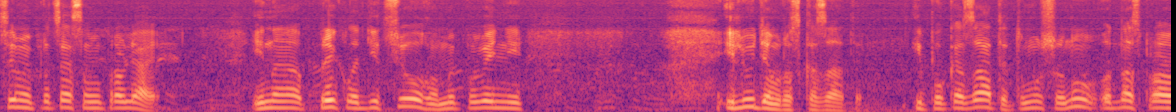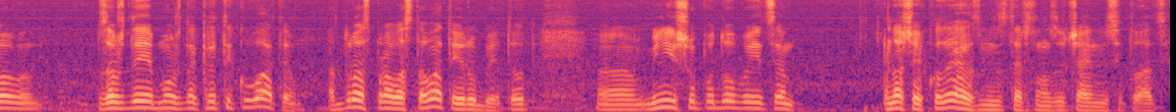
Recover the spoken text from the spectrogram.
цими процесами управляє. І на прикладі цього ми повинні і людям розказати, і показати, тому що ну, одна справа завжди можна критикувати, а друга справа ставати і робити. От е, мені що подобається наших колегах з Міністерства надзвичайної ситуації,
